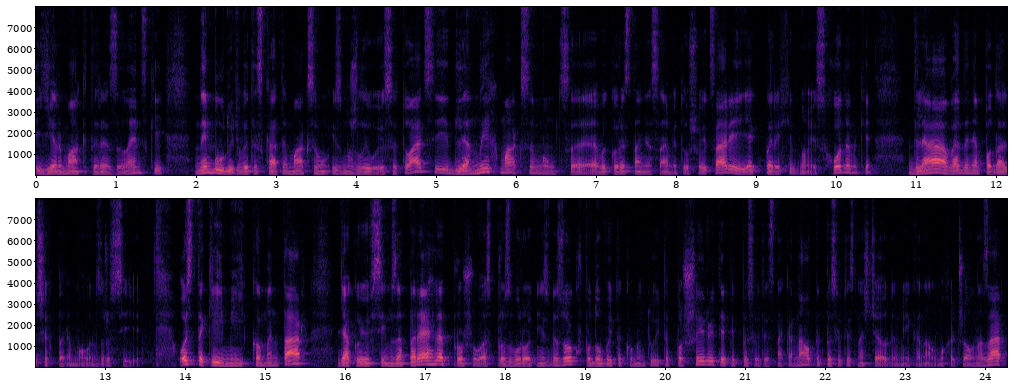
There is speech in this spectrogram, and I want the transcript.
Єрмак Тере Зеленський не будуть витискати максимум із можливої ситуації. Для них максимум це використання саміту в Швейцарії як перехідної сходинки для ведення подальших перемовин з Росією. Ось такий мій коментар. Дякую всім за перегляд. Прошу вас про зворотній зв'язок. Вподобайте, коментуйте, поширюйте, підписуйтесь на канал, підписуйтесь на ще один мій канал Мухачов Назар.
